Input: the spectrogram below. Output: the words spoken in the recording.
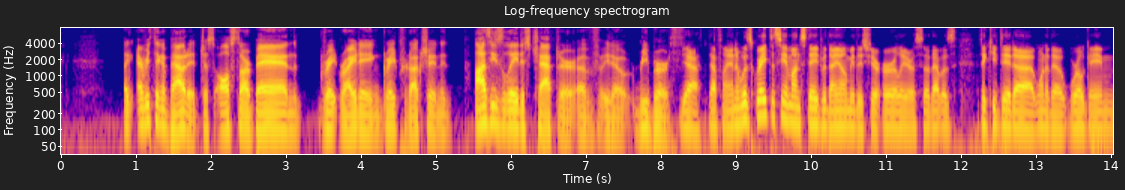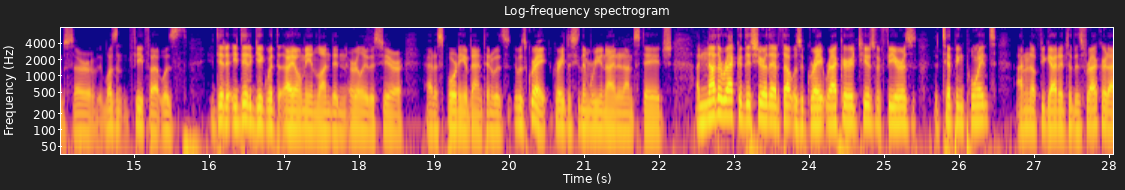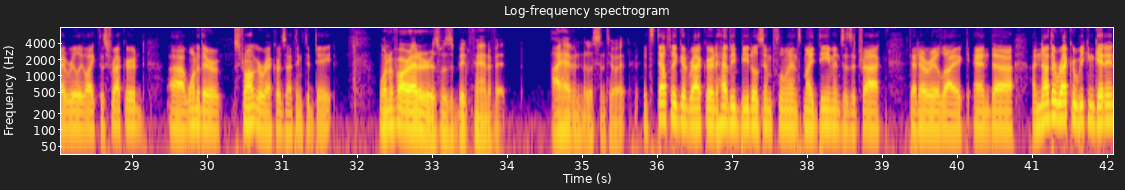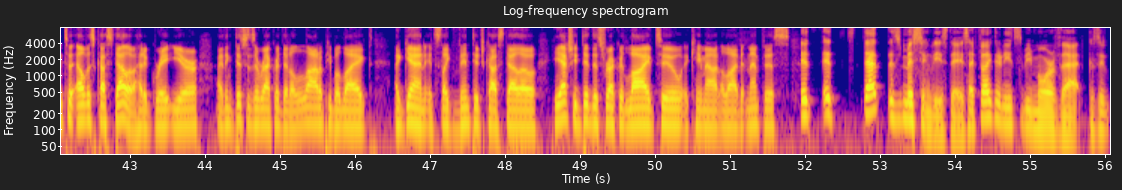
like everything about it just all star band great writing great production it, Ozzy's latest chapter of you know rebirth Yeah, definitely. And it was great to see him on stage with Iommi this year earlier. So that was, I think he did uh, one of the World Games, or it wasn't FIFA. It was he did a, he did a gig with Iommi in London earlier this year at a sporting event, and it was it was great. Great to see them reunited on stage. Another record this year that I thought was a great record, Tears for Fears, The Tipping Point. I don't know if you got into this record. I really like this record. Uh, one of their stronger records, I think, to date. one of our editors was a big fan of it I haven't listened to it It's definitely a good record. Heavy Beatles influence. My Demons is a track that I really like. And uh, another record we can get into Elvis Costello had a great year. I think this is a record that a lot of people liked. Again, it's like vintage Costello. He actually did this record live too. It came out live at Memphis. it it's that is missing these days. I feel like there needs to be more of that because it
